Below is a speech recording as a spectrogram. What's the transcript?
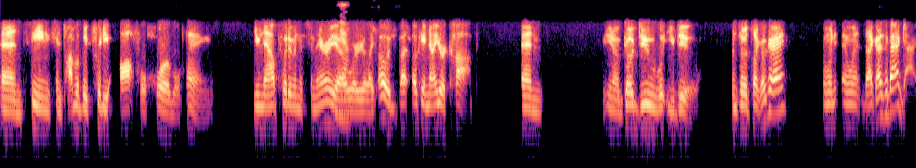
and seeing some probably pretty awful, horrible things, you now put him in a scenario Yeah. where you're like, oh, but okay, now you're a cop, and you know, go do what you do. And so it's like, okay, and when and when that guy's a bad guy,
